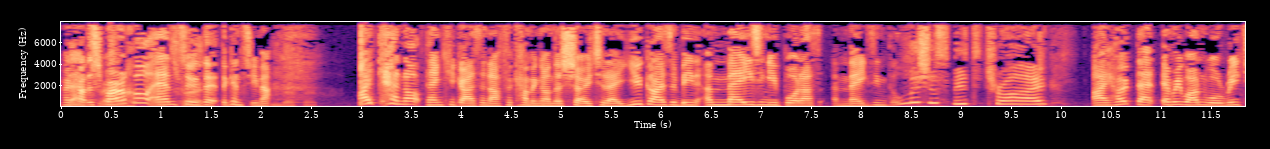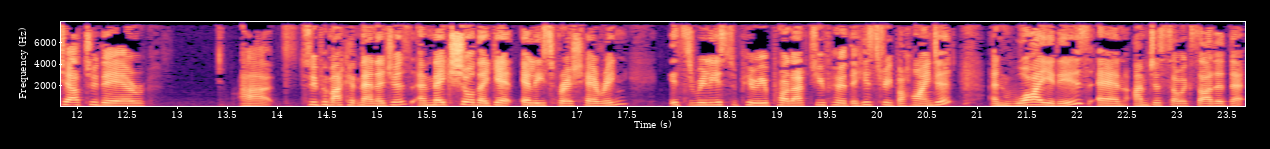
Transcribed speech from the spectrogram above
That's Hakadosh Baruch Hu right. and That's to right. the, the consumer. That's right. I cannot thank you guys enough for coming on the show today. You guys have been amazing. You've brought us amazing, delicious meat to try. I hope that everyone will reach out to their uh, supermarket managers and make sure they get Ellie's Fresh Herring. It's really a superior product. You've heard the history behind it and why it is, and I'm just so excited that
